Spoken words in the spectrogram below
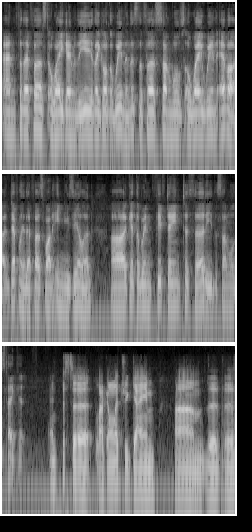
and for their first away game of the year, they got the win. And this is the first Sunwolves away win ever. Definitely their first one in New Zealand. Uh, get the win, fifteen to thirty. The Sunwolves take it. and just a like an electric game. Um, the the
